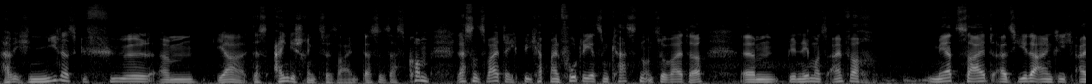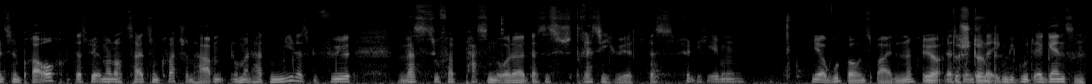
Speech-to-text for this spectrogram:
habe ich nie das Gefühl, ähm, ja, das eingeschränkt zu sein. Dass du sagst, komm, lass uns weiter. Ich, ich habe mein Foto jetzt im Kasten und so weiter. Ähm, wir nehmen uns einfach mehr Zeit, als jeder eigentlich einzeln braucht, dass wir immer noch Zeit zum Quatschen haben. Und man hat nie das Gefühl, was zu verpassen oder dass es stressig wird. Das finde ich eben ja, gut bei uns beiden, ne? Ja, Dass das wir stimmt. Uns da irgendwie gut ergänzen.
